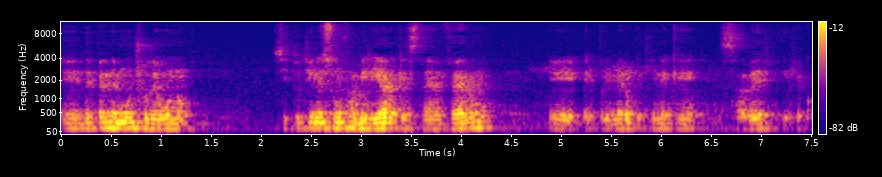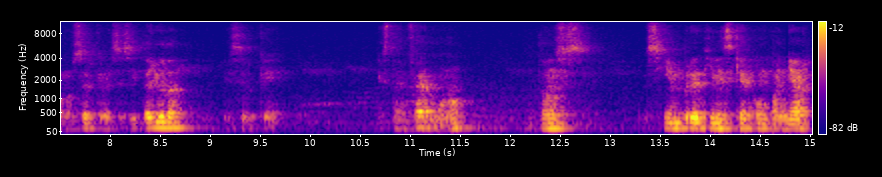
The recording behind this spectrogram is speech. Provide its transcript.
eh, depende mucho de uno. Si tú tienes un familiar que está enfermo, eh, el primero que tiene que saber y reconocer que necesita ayuda es el que está enfermo, ¿no? Entonces, siempre tienes que acompañar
